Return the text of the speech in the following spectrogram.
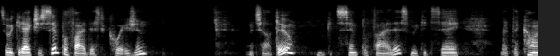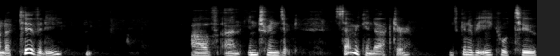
So we could actually simplify this equation, which I'll do. We could simplify this. We could say that the conductivity of an intrinsic semiconductor is going to be equal to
